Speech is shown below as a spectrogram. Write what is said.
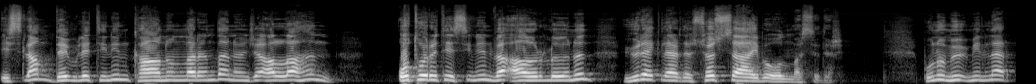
İslam devletinin kanunlarından önce Allah'ın otoritesinin ve ağırlığının yüreklerde söz sahibi olmasıdır. Bunu müminler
